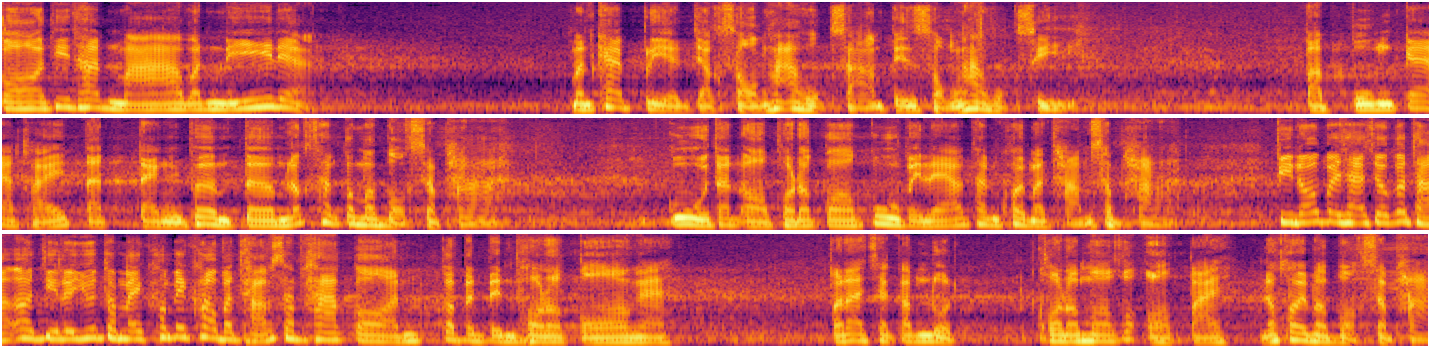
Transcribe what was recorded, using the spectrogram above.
กที่ท่านมาวันนี้เนี่ย มันแค่เปลี่ยนจาก 2563 เป็น 2564 ปรับปรุงแก้ไขตัดแต่งเพิ่มเติมแล้วท่านก็มาบอกสภา กู้ท่านออกพรกกู้ไปแล้ว ท่านค่อยมาถามสภา พี่น้องประชาชนก็ถามเอ้าจิรยุทธ์ทำไมเขาไม่เข้ามาถามสภาก่อน ก็เป็นเป็นพรกไงพระราชกำหนดคอรมอก็ออกไป แล้วค่อยมาบอกสภา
